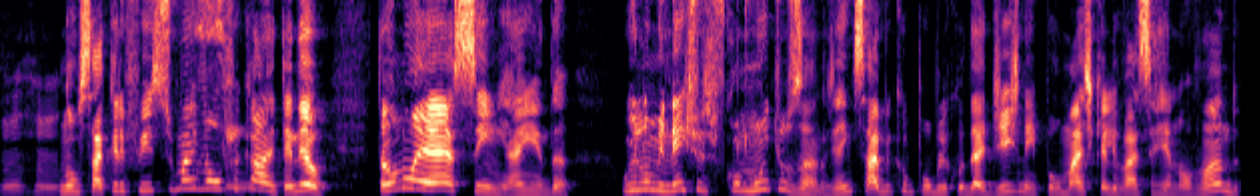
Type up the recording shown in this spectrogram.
Uhum. num sacrifício, mas vão Sim. ficar, entendeu? Então não é assim ainda. O Illuminations ficou muitos anos. A gente sabe que o público da Disney, por mais que ele vá se renovando,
